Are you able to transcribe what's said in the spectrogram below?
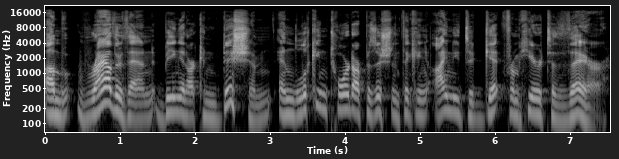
Um, rather than being in our condition and looking toward our position, thinking, I need to get from here to there.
